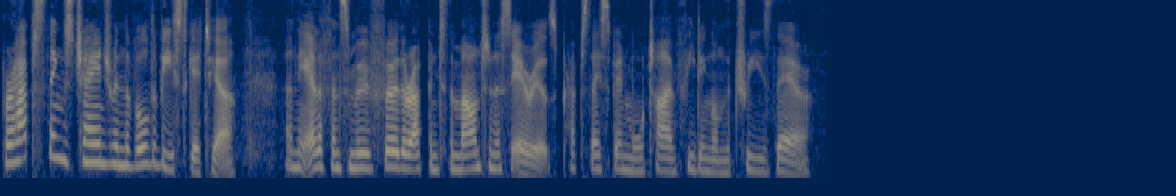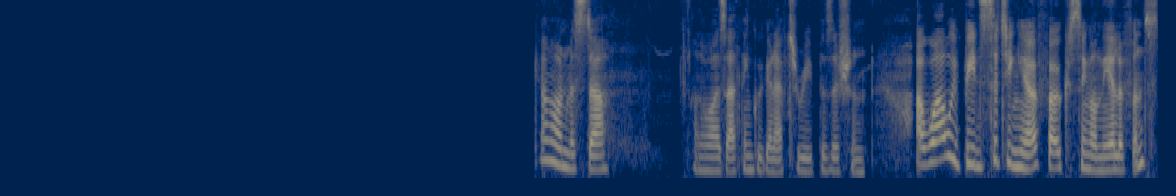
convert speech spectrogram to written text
Perhaps things change when the wildebeest get here, and the elephants move further up into the mountainous areas. Perhaps they spend more time feeding on the trees there. Come on, mister. Otherwise, I think we're going to have to reposition. Uh, while we've been sitting here focusing on the elephants,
